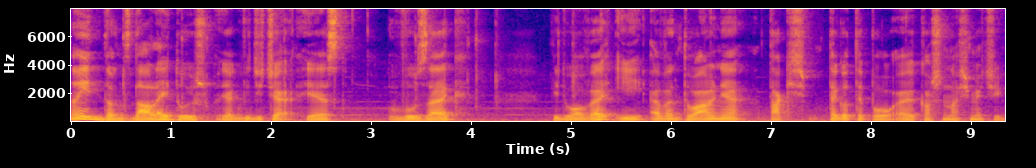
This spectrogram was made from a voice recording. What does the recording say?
No i idąc dalej, tu już jak widzicie jest wózek widłowy i ewentualnie tak, tego typu e, kosze na śmieci.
